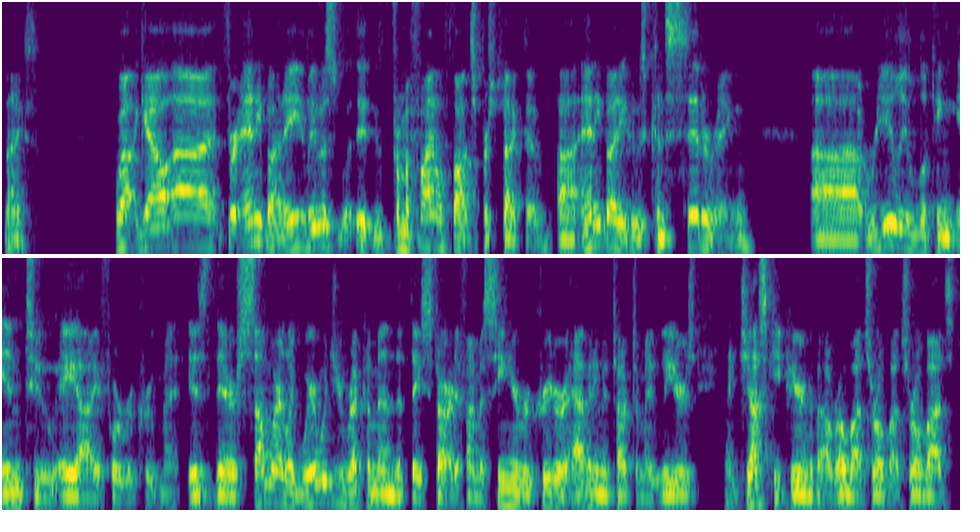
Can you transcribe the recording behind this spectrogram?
Nice. Well, Gal, uh, for anybody, leave us from a final thoughts perspective. Uh, anybody who's considering uh, really looking into AI for recruitment, is there somewhere like where would you recommend that they start? If I'm a senior recruiter, I haven't even talked to my leaders, and I just keep hearing about robots, robots, robots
